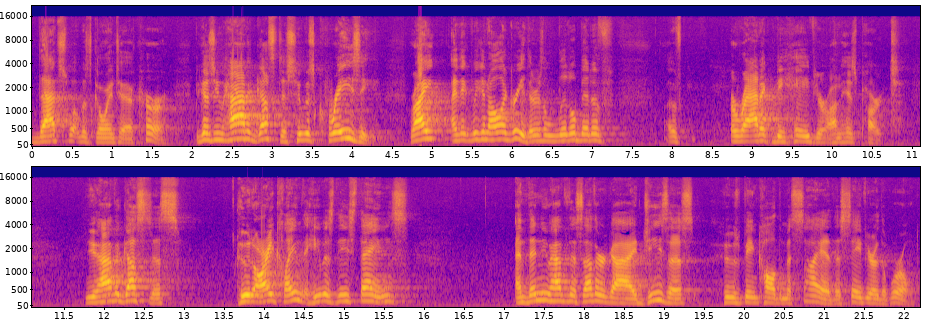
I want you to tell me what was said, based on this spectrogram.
that's what was going to occur. Because you had Augustus who was crazy, right? I think we can all agree there's a little bit of, of erratic behavior on his part. You have Augustus, who had already claimed that he was these things, and then you have this other guy, Jesus, who's being called the Messiah, the Savior of the world.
